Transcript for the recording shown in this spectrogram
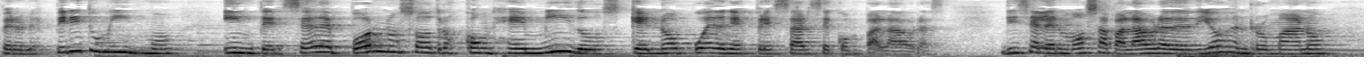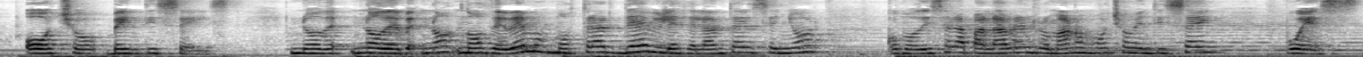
pero el Espíritu mismo intercede por nosotros con gemidos que no pueden expresarse con palabras dice la hermosa palabra de Dios en Romanos 8, 26. No, no, nos debemos mostrar débiles delante del Señor, como dice la palabra en Romanos 8, 26, pues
